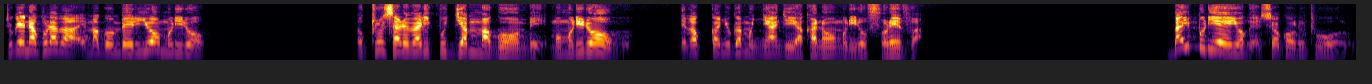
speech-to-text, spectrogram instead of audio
Tugenda kulaba emagombe eriyo omuliro. Okutuusa lwe bali kujja mu magombe mu muliro ogwo ne bakukanyuga mu nnyanja eyaka n'omuliro forever. Bayibuli eyo sooka olutuwa olwo.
